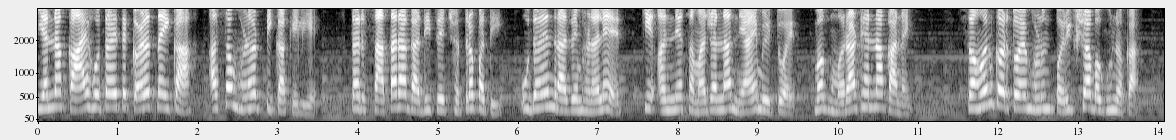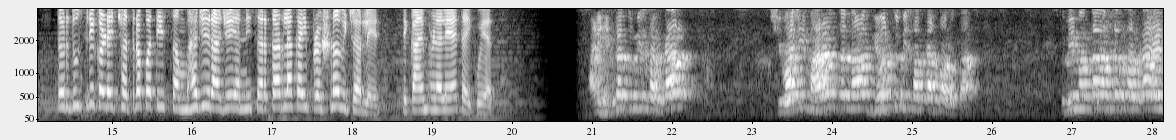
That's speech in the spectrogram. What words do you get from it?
यांना काय होत आहे ते कळत नाही का असं म्हणत टीका केली आहे. तर सातारा गादीचे छत्रपती उदयनराजे म्हणाले आहेत की अन्य समाजांना न्याय मिळतोय मग मराठ्यांना का नाही? सहन करतोय म्हणून परीक्षा बघू नका. तर दुसरीकडे छत्रपती संभाजीराजे यांनी सरकारला काही प्रश्न विचारले आहेत ते काय म्हणाले आहेत ऐकूयात. आणि इथं तुम्ही सरकार शिवाजी महाराजांचं नाव घेऊन तुम्ही सरकार चालवता. तुम्ही म्हणता आमचं सरकार हे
